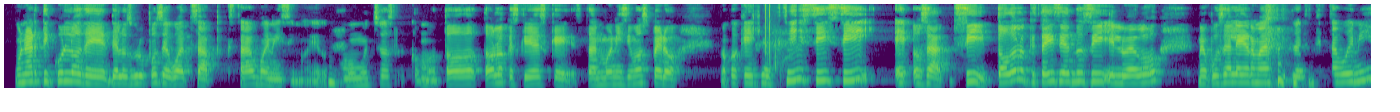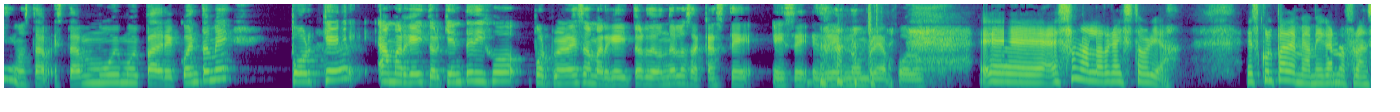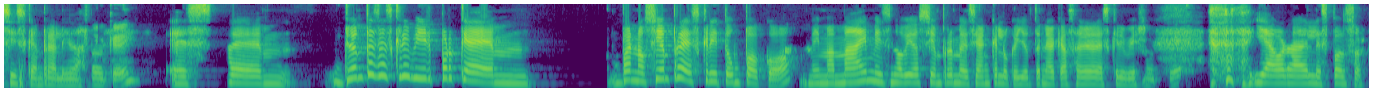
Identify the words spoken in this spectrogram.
un artículo de, los grupos de WhatsApp, que estaba buenísimo, como muchos, como todo, todo lo que escribes que están buenísimos, pero me acuerdo que dije, sí, sí, sí, eh, o sea, sí, todo lo que está diciendo sí, y luego me puse a leer más, está buenísimo, está, está muy, muy padre. Cuéntame, ¿por qué Amargator? ¿Quién te dijo por primera vez Amargator? ¿De dónde lo sacaste ese, ese nombre, apodo? Eh, es una larga historia. Es culpa de mi amiga Ana Francisca, en realidad. Ok. Este, yo empecé a escribir porque, mm, bueno, siempre he escrito un poco. Mi mamá y mis novios siempre me decían que lo que yo tenía que hacer era escribir. Okay. y ahora el sponsor.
